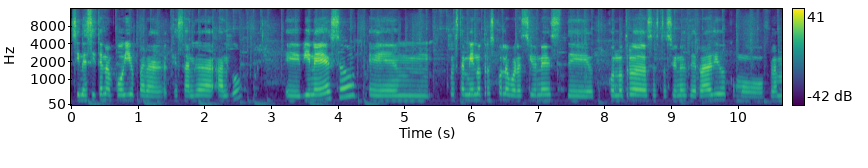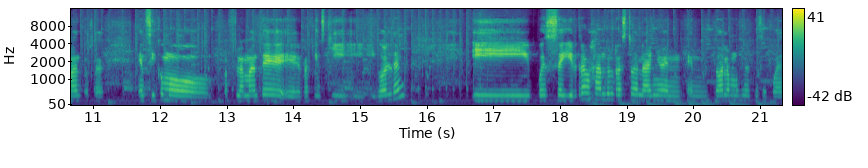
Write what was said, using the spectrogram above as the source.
si necesitan apoyo para que salga algo. Eh, viene eso, em, pues también otras colaboraciones de, con otras estaciones de radio como Flamante, o sea, en sí como Flamante, eh, Rafinsky y Golden y pues seguir trabajando el resto del año en, toda la música que se pueda.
